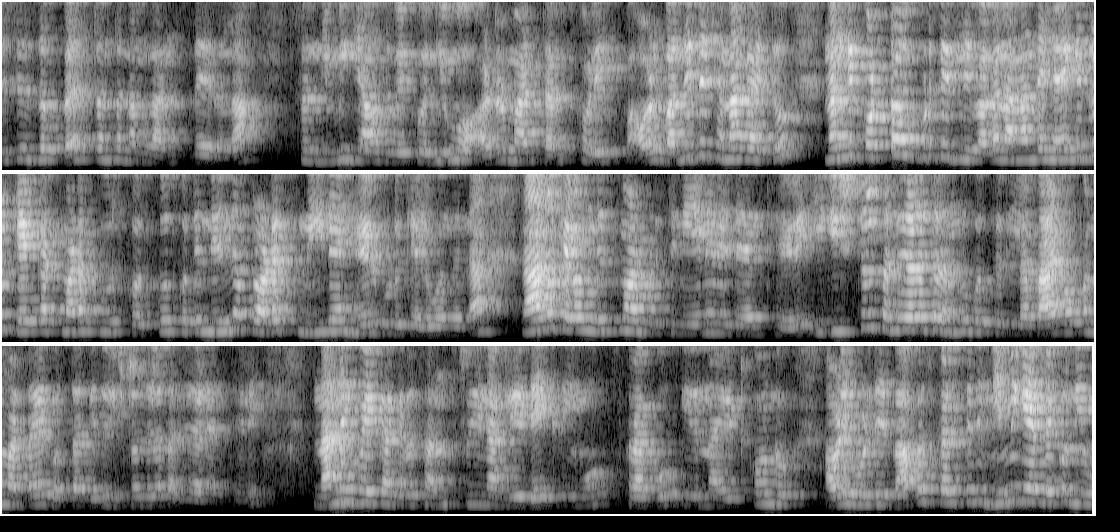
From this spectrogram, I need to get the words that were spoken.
ದಿಸ್ ಇಸ್ ದ ಬೆಸ್ಟ್ ಅಂತ ನಮ್ಗೆ ಅನ್ಸದೇ ಇರಲ್ಲ. ಸೊ ನಿಮಗೆ ಯಾವ್ದು ಬೇಕು ನೀವು ಆರ್ಡರ್ ಮಾಡಿ ತರಿಸ್ಕೊಳ್ಳಿ. ಅವಳು ಬಂದಿದ್ದೆ ಚೆನ್ನಾಗಾಯ್ತು. ನನಗೆ ಕೊಟ್ಟು ಹೋಗ್ಬಿಡ್ತಿದ್ಲಿ ಇವಾಗ. ನಾನು ಅಂದೆ, ಹೇಗಿದ್ರು ಕೇಕ್ ಕಟ್ ಮಾಡಕ್ಕೆ ಕೂರ್ಸ್ಕೋದು ಕೂತ್ಕೋತೀನಿ. ನಿನ್ನ ಪ್ರಾಡಕ್ಟ್ಸ್ ನೀನೇ ಹೇಳ್ಬಿಡು ಕೆಲವೊಂದನ್ನ. ನಾನು ಕೆಲವೊಂದು ಮಿಸ್ ಮಾಡ್ಬಿಡ್ತೀನಿ. ಏನೇನಿದೆ ಅಂತ ಹೇಳಿ. ಈಗ ಇಷ್ಟೊಂದು ತಂದಿದ್ದಾಳೆ ಅಂತ ನನಗೂ ಗೊತ್ತಿರಲಿಲ್ಲ. ಬ್ಯಾಗ್ ಓಪನ್ ಮಾಡಿದಾಗ ಗೊತ್ತಾಗಿದ್ದು ಇಷ್ಟೊಂದೆಲ್ಲ ತಂದಿದ್ದಾಳೆ ಅಂತ ಹೇಳಿ. ನನಗೆ ಬೇಕಾಗಿರೋ ಸನ್ಸ್ಕ್ರೀನ್ ಆಗಲಿ ಡೇ ಕ್ರೀಮು ಸ್ಕ್ರಬ್ಬು ಇದನ್ನ ಇಟ್ಕೊಂಡು ಅವಳಿಗೆ ಉಳಿದಿದ್ದು ವಾಪಸ್ ಕಳಿಸ್ತೀನಿ. ನಿಮಗೆ ಏನು ಬೇಕು ನೀವು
